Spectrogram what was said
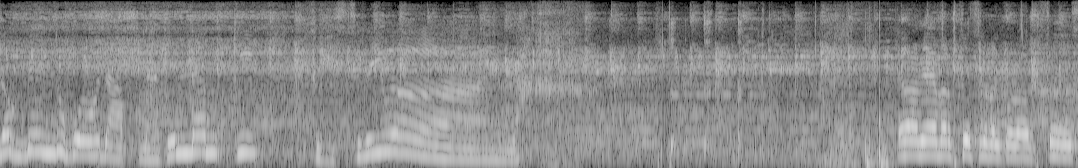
লোক বিন্দু গোদ আপনাদের নাম কি? ফেস্টিভাল এবার আমি আবার ফেস লেভেল করব ফেস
